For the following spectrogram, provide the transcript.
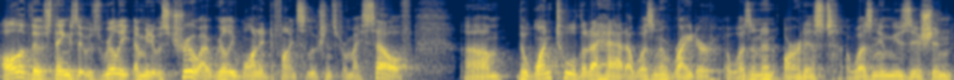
all of those things. It was really, I mean, it was true. I really wanted to find solutions for myself. Um, the one tool that I had, I wasn't a writer, I wasn't an artist, I wasn't a musician,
